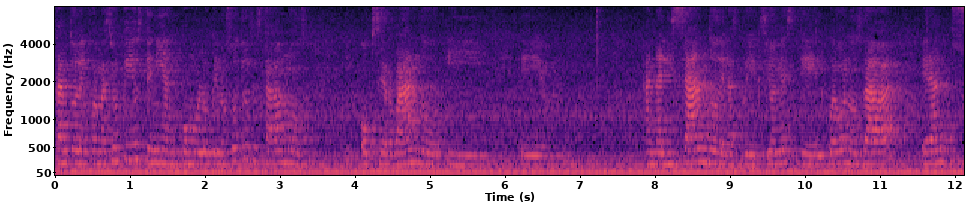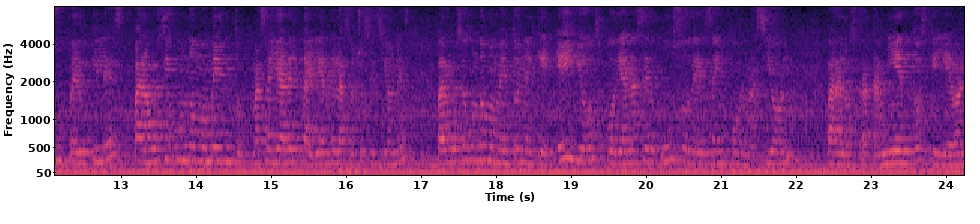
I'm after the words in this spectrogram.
tanto la información que ellos tenían como lo que nosotros estábamos observando y em, analizando de las proyecciones que el juego nos daba, eran súper útiles para un segundo momento, más allá del taller de las ocho sesiones, para un segundo momento en el que ellos podían hacer uso de esa información para los tratamientos que llevan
